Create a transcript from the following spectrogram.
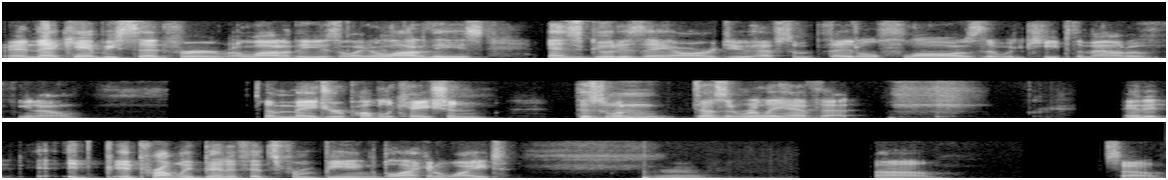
And that can't be said for a lot of these. Like a lot of these, as good as they are, do have some fatal flaws that would keep them out of, you know, a major publication. This Mhm. one doesn't really have that. And it, it it probably benefits from being black and white. Mhm. Um so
